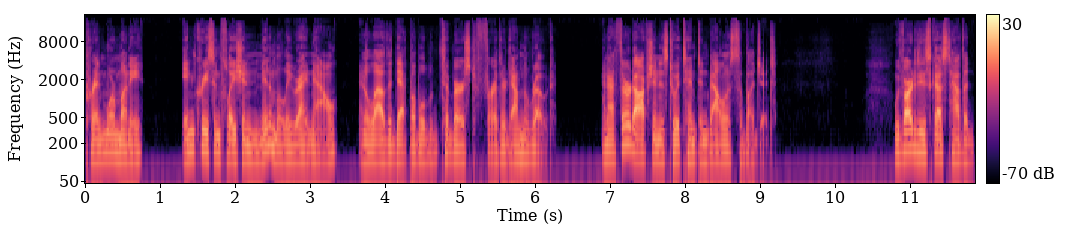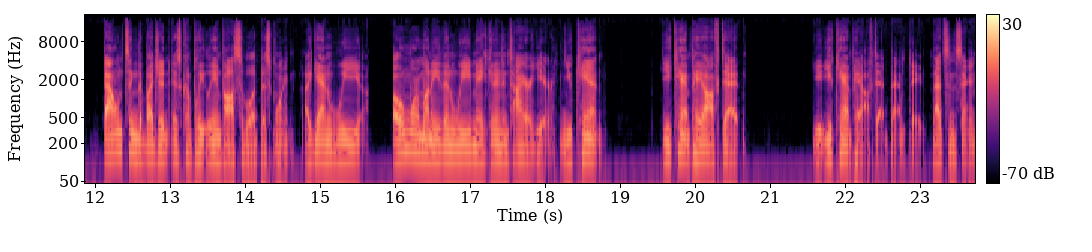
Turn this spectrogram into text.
print more money, increase inflation minimally right now, and allow the debt bubble to burst further down the road. And our third option is to attempt and balance the budget. We've already discussed how the balancing the budget is completely impossible at this point. Again, we owe more money than we make in an entire year. You can't you can't pay off debt. You, you can't pay off debt that big. That's insane.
